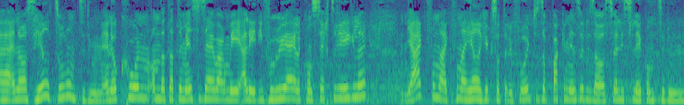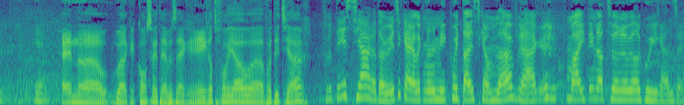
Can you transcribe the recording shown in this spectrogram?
Uh, en dat was heel tof om te doen. En ook gewoon omdat dat de mensen zijn waarmee, allee, die voor u eigenlijk concerten regelen. Ja, ik vond dat, ik vond dat heel gek, zo telefoontjes oppakken en zo. Dus dat was wel iets leuk om te doen. En uh, welke concerten hebben zij geregeld voor jou uh, voor dit jaar? Voor dit jaar, dat weet ik eigenlijk nog niet. Ik moet dat eens gaan navragen. Maar ik denk dat we er wel goede gaan zijn.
